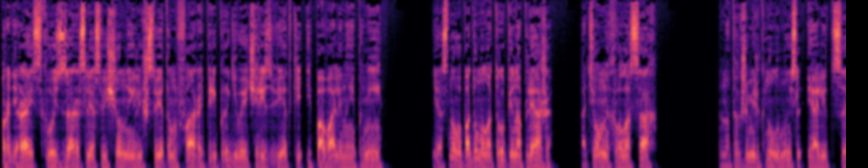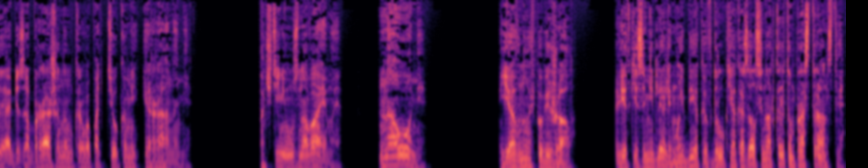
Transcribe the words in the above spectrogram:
Продираясь сквозь заросли, освещенные лишь светом фары, перепрыгивая через ветки и поваленные пни, я снова подумал о трупе на пляже, о темных волосах, но также мелькнула мысль и о лице, обезображенном кровоподтеками и ранами. Почти неузнаваемое. «Наоми!» Я вновь побежал. Ветки замедляли мой бег, и вдруг я оказался на открытом пространстве.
